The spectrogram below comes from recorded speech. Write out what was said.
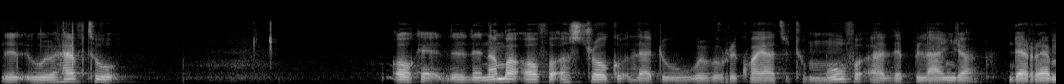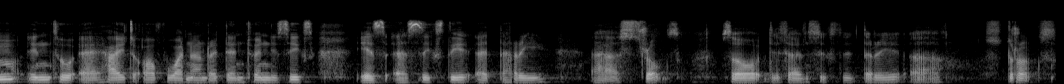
we have to okay the, the number of a stroke that we will require to move uh, the plunger the ram into a height of 126 is uh, 63 uh, strokes. So these are 63 uh, strokes.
